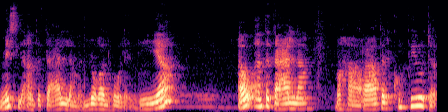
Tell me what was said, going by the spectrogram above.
مثل أن تتعلم اللغة الهولندية أو أن تتعلم مهارات الكمبيوتر.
